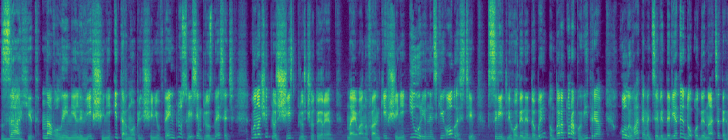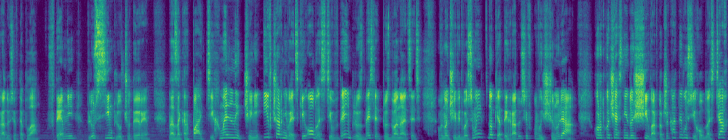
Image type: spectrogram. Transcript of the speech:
Захід на Волині, Львівщині і Тернопільщині в день плюс 8, плюс 10, вночі плюс 6, плюс 4. На Івано-Франківщині і у Рівненській області в світлі години доби температура повітря коливатиметься від 9 до 11 градусів тепла, в темні плюс 7, плюс 4. На Закарпатті, Хмельниччині і в Чернівецькій області в день плюс 10, плюс 12, вночі від 8 до 5 градусів вище нуля. Короткочасні дощі варто чекати в усіх областях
